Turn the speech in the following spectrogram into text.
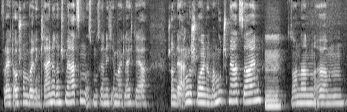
Vielleicht auch schon bei den kleineren Schmerzen. Es muss ja nicht immer gleich der schon der angeschwollene Mammutschmerz sein, mhm. sondern ähm,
